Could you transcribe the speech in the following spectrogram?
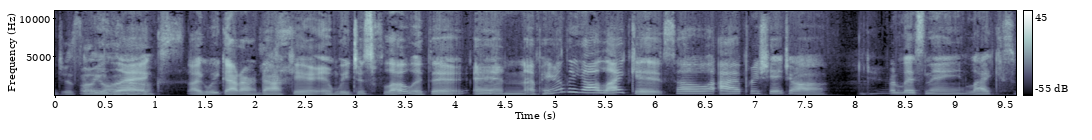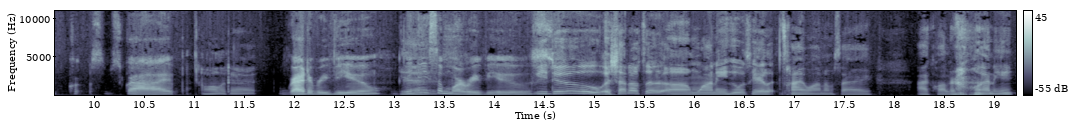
just so. Relax. Like we got our docket and we just flow with it. And apparently y'all like it. So I appreciate y'all for listening. Like, sub- subscribe, all of that. write a review. We need some more reviews. We do. A shout out to um, Wani who was here. Taiwan, I'm sorry. I call her Wani.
